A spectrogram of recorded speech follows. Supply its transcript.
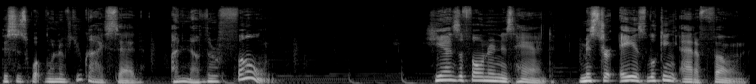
This is what one of you guys said another phone. He has a phone in his hand. Mr. A is looking at a phone.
